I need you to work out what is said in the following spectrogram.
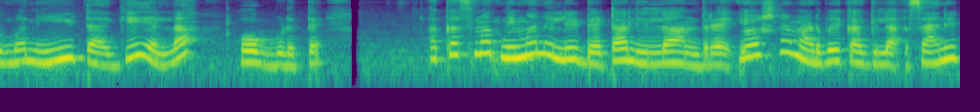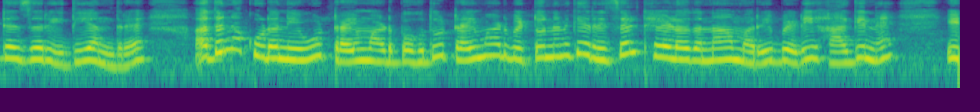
ತುಂಬ ನೀಟಾಗಿ ಎಲ್ಲ ಹೋಗ್ಬಿಡುತ್ತೆ. ಅಕಸ್ಮಾತ್ ನಿಮ್ಮನೇಲಿ ಡೆಟಾಲ್ ಇಲ್ಲ ಅಂದರೆ ಯೋಚನೆ ಮಾಡಬೇಕಾಗಿಲ್ಲ. ಸ್ಯಾನಿಟೈಸರ್ ಇದೆಯಂದರೆ ಅದನ್ನು ಕೂಡ ನೀವು ಟ್ರೈ ಮಾಡಬಹುದು. ಟ್ರೈ ಮಾಡಿಬಿಟ್ಟು ನನಗೆ ರಿಸಲ್ಟ್ ಹೇಳೋದನ್ನು ಮರಿಬೇಡಿ. ಹಾಗೆಯೇ ಈ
